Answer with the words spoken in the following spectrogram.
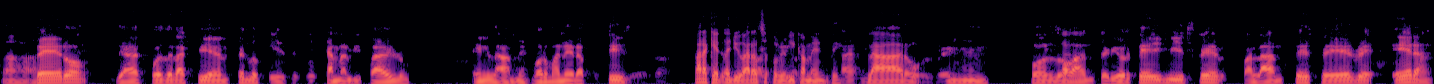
Ajá. Pero ya después del accidente lo que hice fue canalizarlo en la mejor manera posible. ¿verdad? Para que te ayudara psicológicamente. Claro. Uh -huh. Con lo anterior que dijiste, Palante CR era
